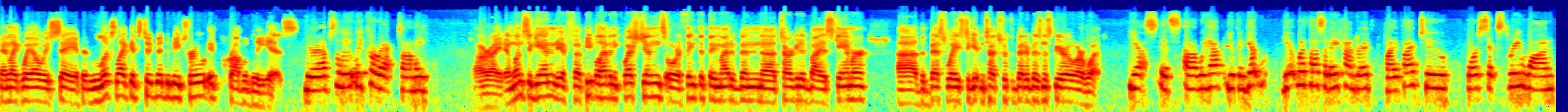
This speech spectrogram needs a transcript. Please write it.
And like we always say, if it looks like it's too good to be true, it probably is. You're absolutely correct, Tommy. All right. And once again, if uh, people have any questions or think that they might have been uh, targeted by a scammer, uh, the best ways to get in touch with the Better Business Bureau are what? Yes, it's uh, we have. You can get get with us at 800-552-4631.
